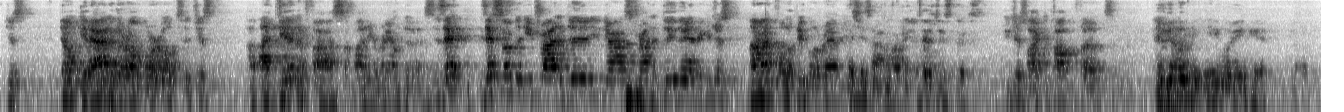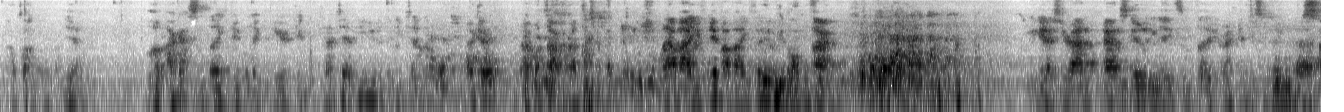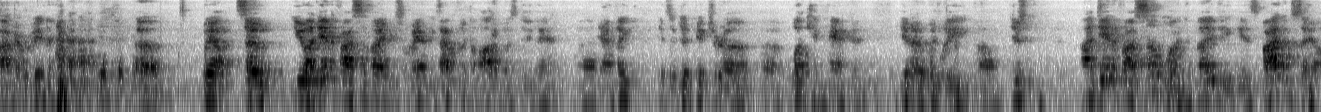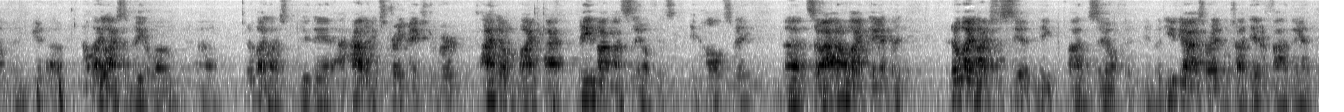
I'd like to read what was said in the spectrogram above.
just don't get out of their own world to just uh, identify somebody around us. Is that is that something you try to do? You guys try to do that, or you're just mindful of people around you? That's just how I That's just us. You just like to talk to folks. You And, can uh, look at anywhere in here, you know, I'm talking about. yeah. Look, I got some things people need to hear. Can, can I tell you, and then you tell them? Okay. All right, we'll talk about that. When I buy you, if I buy you food. can like All right. Guess, you're out of, out of school, you need some food, right? Uh, I remember being there. Uh, well, so you identify somebody in your surroundings. I don't think a lot of us do that. Uh, and I think it's a good picture of what can happen, you know, when we uh, just identify someone that maybe is by themselves and, you know, nobody likes to be alone. Uh, nobody likes to do that. I, I'm an extreme extrovert. I don't like, I, being by myself is, it haunts me. Uh, so I don't like that, but nobody likes to sit and eat by themselves, and, and, but you guys are able to identify that.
